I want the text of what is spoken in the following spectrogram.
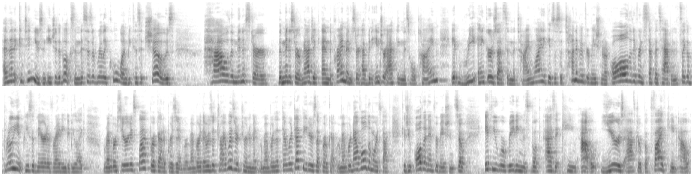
And then it continues in each of the books. And this is a really cool one because it shows how the minister, the minister of magic, and the prime minister have been interacting this whole time. It re anchors us in the timeline. It gives us a ton of information about all the different stuff that's happened. It's like a brilliant piece of narrative writing to be like, remember Sirius Black broke out of prison. Remember there was a Triwizard tournament. Remember that there were Death Eaters that broke out. Remember now Voldemort's back. Gives you all that information. So if you were reading this book as it came out, years after book five came out,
